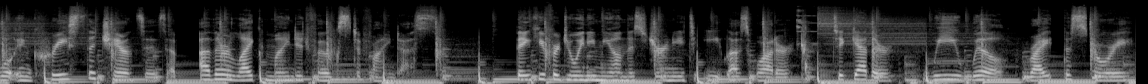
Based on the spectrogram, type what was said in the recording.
will increase the chances of other like minded folks to find us. Thank you for joining me on this journey to eat less water. Together, we will write the story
